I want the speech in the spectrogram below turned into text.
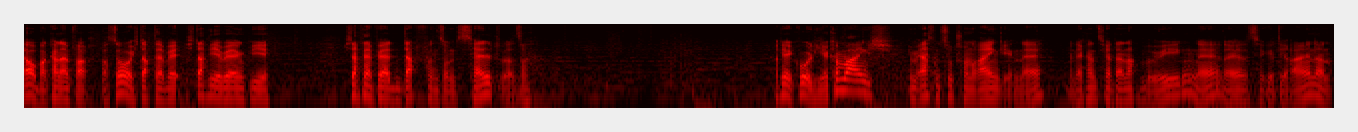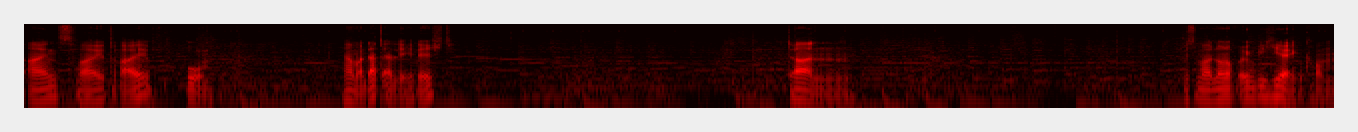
Oh, man kann einfach. Ach so, ich dachte, ich dachte, hier wäre irgendwie. Ich dachte, er wäre ein Dach von so einem Zelt oder so. Okay, cool. Hier können wir eigentlich im ersten Zug schon reingehen, ne? Und der kann sich ja danach bewegen, ne? Da jetzt hier geht die rein, dann 1, 2, 3, boom. Haben wir das erledigt. Dann müssen wir nur noch irgendwie hier hinkommen.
